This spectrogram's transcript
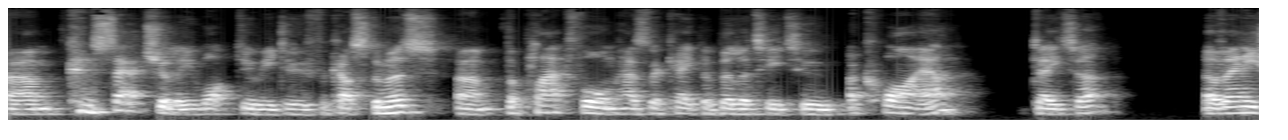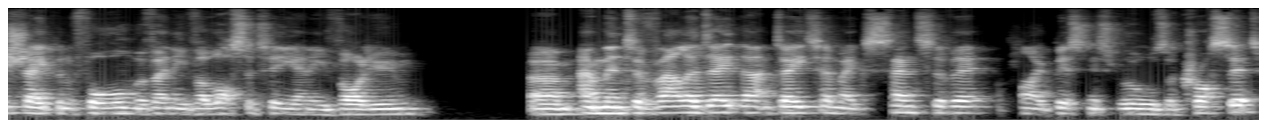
Um, conceptually, what do we do for customers? Um, the platform has the capability to acquire data of any shape and form, of any velocity, any volume, um, and then to validate that data, make sense of it, apply business rules across it.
